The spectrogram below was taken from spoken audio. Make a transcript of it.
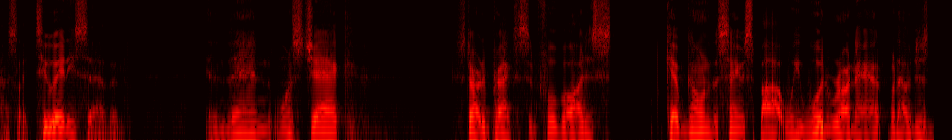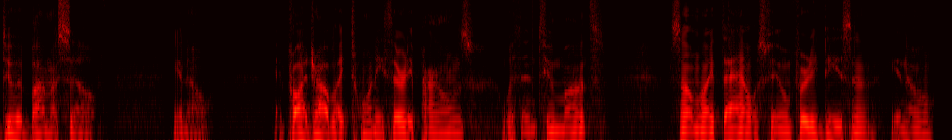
I was like 287. And then once Jack started practicing football, I just kept going to the same spot we would run at, but I would just do it by myself, you know, and probably drop like 20, 30 pounds within two months. Something like that was feeling pretty decent, you know,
